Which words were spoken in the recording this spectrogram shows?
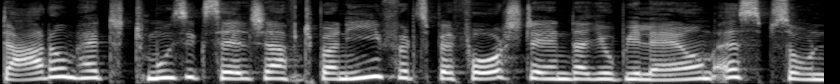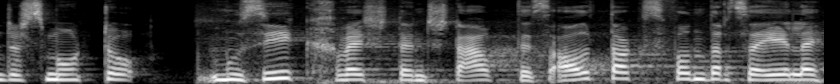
Darum hat die Musikgesellschaft Bani für das bevorstehende Jubiläum ein besonderes Motto. Musik wäscht den Staub des Alltags von der Seele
